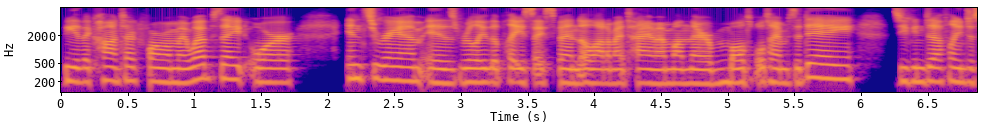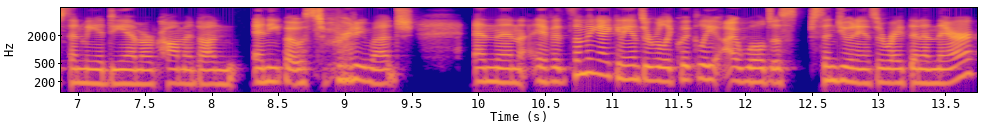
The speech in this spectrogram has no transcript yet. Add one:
via the contact form on my website or Instagram is really the place I spend a lot of my time. I'm on there multiple times a day. So you can definitely just send me a DM or comment on any post pretty much. And then if it's something I can answer really quickly, I will just send you an answer right then and there.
